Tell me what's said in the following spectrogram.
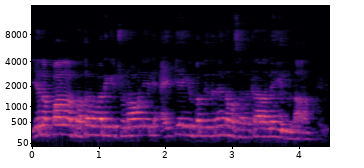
ಏನಪ್ಪಾ, ನಾನು ಪ್ರಥಮ ಬಾರಿಗೆ ಚುನಾವಣೆಯಲ್ಲಿ ಆಯ್ಕೆಯಾಗಿ ಬಂದಿದ್ದೇನೆ, ನಮ್ಮ ಸರ್ಕಾರನೇ ಇಲ್ಲ ಅಂತೇಳಿ.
